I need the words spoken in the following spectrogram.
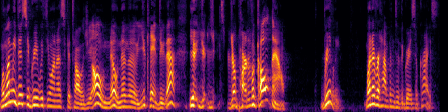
Well, let me disagree with you on eschatology. Oh, no, no, no, you can't do that. You're, you're, you're part of a cult now. Really? Whatever happened to the grace of Christ?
